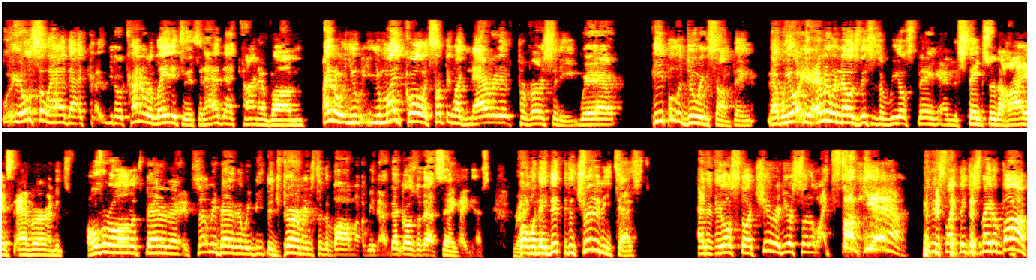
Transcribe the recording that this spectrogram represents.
it also had that you know kind of related to this. It had that kind of um, I don't know you you might call it something like narrative perversity, where people are doing something now. We all, you know, everyone knows this is a real thing, and the stakes are the highest ever, and it's overall, it's better than it's certainly better than we beat the Germans to the bomb. I mean, that, that goes without saying, I guess. Right. But when they did the Trinity test and they all start cheering, you're sort of like, fuck yeah. And it's like they just made a bomb.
